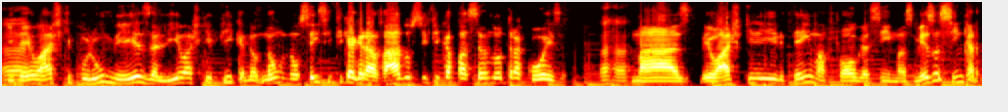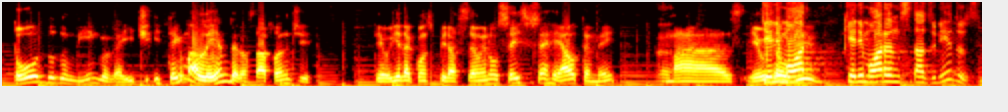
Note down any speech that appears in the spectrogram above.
ah. e daí eu acho que por um mês ali, eu acho que fica. Não, não, não sei se fica gravado ou se fica passando outra coisa. Uhum. Mas eu acho que ele tem uma folga assim, mas mesmo assim, cara, todo domingo, velho. E, e, tem uma lenda, nós tava falando de teoria da conspiração, eu não sei se isso é real também, uhum. mas eu. Que ele, ouvi... mora, que ele mora nos Estados Unidos?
